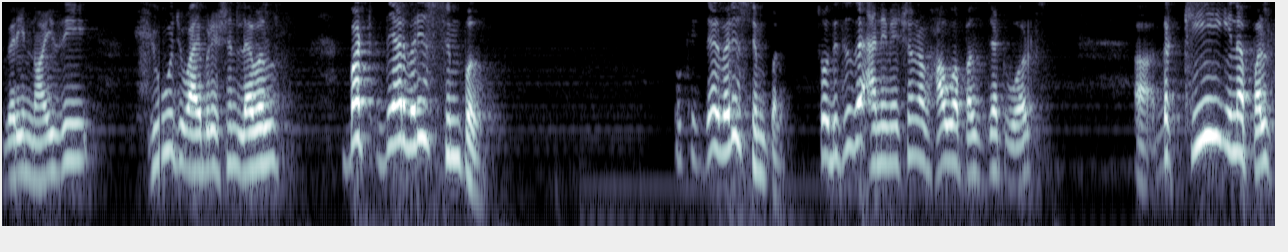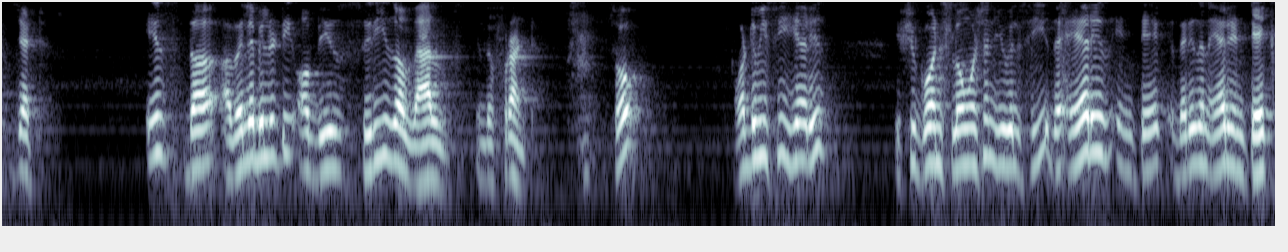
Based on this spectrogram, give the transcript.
very noisy, huge vibration levels, but they are very simple. Okay, they are very simple. So this is the animation of how a pulse jet works. Uh, the key in a pulse jet is the availability of these series of valves in the front. So what do we see here is if you go in slow motion you will see the air is intake, there is an air intake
